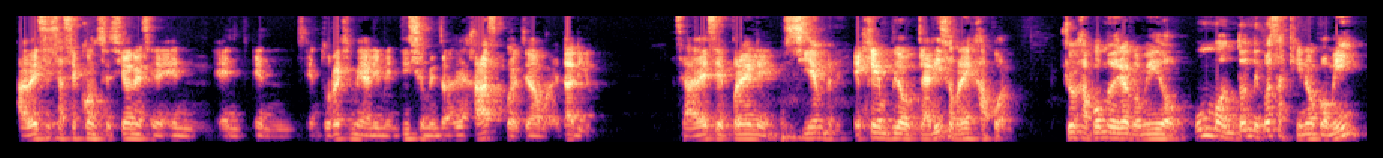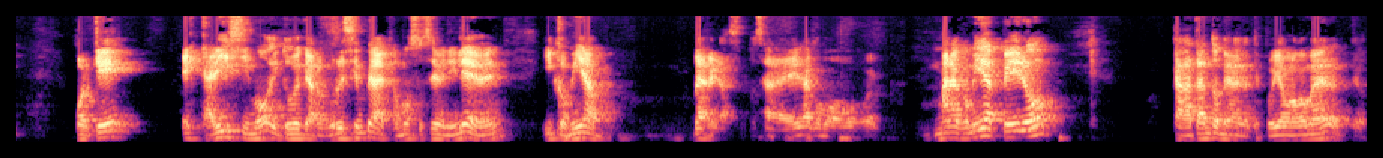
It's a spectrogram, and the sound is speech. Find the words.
a veces haces concesiones en, en- en- en tu régimen alimenticio mientras viajas por el tema monetario. O sea, a veces ponele, Siempre. ejemplo clarísimo en Japón. Yo en Japón me hubiera comido un montón de cosas que no comí porque es carísimo y tuve que recurrir siempre al famoso 7-Eleven y comía vergas. O sea, era como mala comida, pero cada tanto me te podíamos comer, pero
